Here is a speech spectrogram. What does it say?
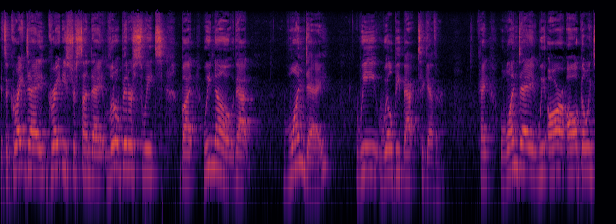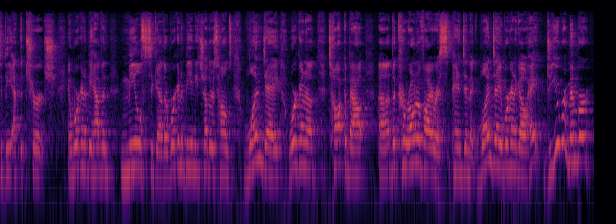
it's a great day, great Easter Sunday, little bittersweet, but we know that one day we will be back together. Okay? One day we are all going to be at the church and we're going to be having meals together. We're going to be in each other's homes. One day, we're going to talk about uh, the coronavirus pandemic. One day, we're going to go, hey, do you remember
